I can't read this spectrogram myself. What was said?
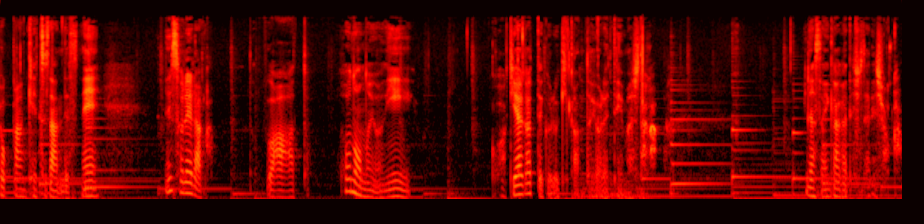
直感決断ですね。でそれらがわーっと炎のように湧き上がってくる期間と言われていましたが皆さんいかがでしたでしょうか？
